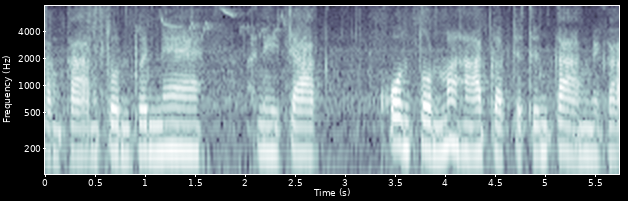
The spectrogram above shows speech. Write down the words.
กลางๆต้นเพิ่นแน่ อันนี้จากโค่นต้นมหาเกือบจะถึงกลางเนี่ยก็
